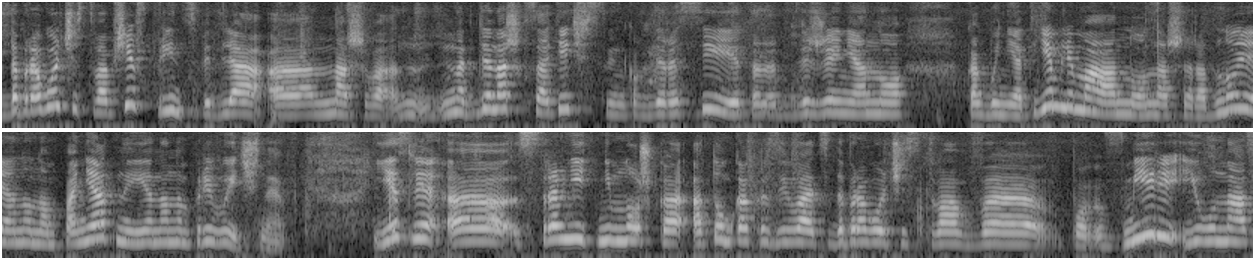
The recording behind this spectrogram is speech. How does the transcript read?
Добровольчество вообще, в принципе, для нашего, для наших соотечественников, для России России это движение, оно как бы неотъемлемо, оно наше родное, оно нам понятно, и оно нам привычное. Если э, сравнить немножко о том, как развивается добровольчество в, в мире и у нас,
